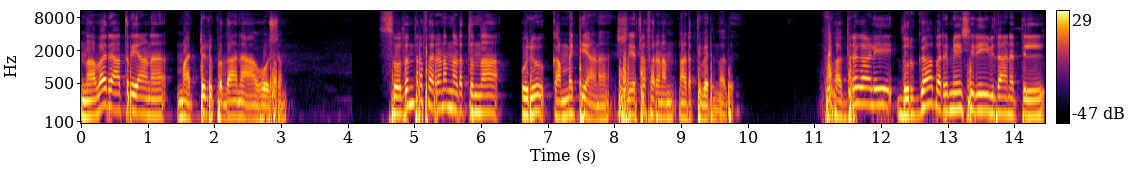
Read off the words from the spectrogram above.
നവരാത്രിയാണ് മറ്റൊരു പ്രധാന ആഘോഷം. സ്വതന്ത്ര ഭരണം നടത്തുന്ന ഒരു കമ്മിറ്റിയാണ് ക്ഷേത്രഭരണം നടത്തിവരുന്നത് ഭദ്രകാളി ദുർഗാ പരമേശ്വരി വിധാനത്തിൽ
